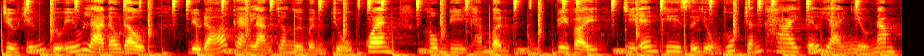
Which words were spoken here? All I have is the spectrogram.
Triệu chứng chủ yếu là đau đầu, Điều đó càng làm cho người bệnh chủ quan, không đi khám bệnh. Vì vậy, chị em khi sử dụng thuốc tránh thai kéo dài nhiều năm,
